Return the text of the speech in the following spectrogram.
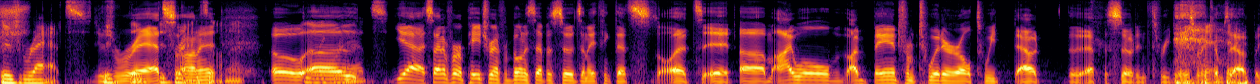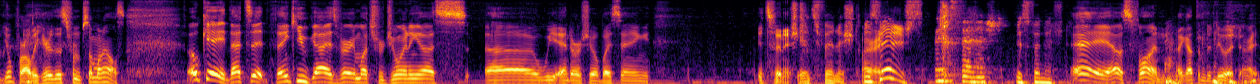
there's rats. There's, there's rats, there's on, rats it. on, it. Oh, uh, yeah. Sign up for our Patreon for bonus episodes, and I think that's that's it. Um, I will. I'm banned from Twitter. I'll tweet out the episode in three days when it comes out, but you'll probably hear this from someone else. Okay, that's it. Thank you guys very much for joining us. Uh, we end our show by saying it's finished. It's finished. All it's right. finished. It's finished. It's finished. Hey, that was fun. I got them to do it. All right.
